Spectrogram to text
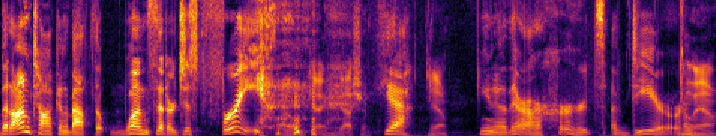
but I'm talking about the ones that are just free. Oh, okay, gotcha. yeah. Yeah. You know, there are herds of deer Oh yeah,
